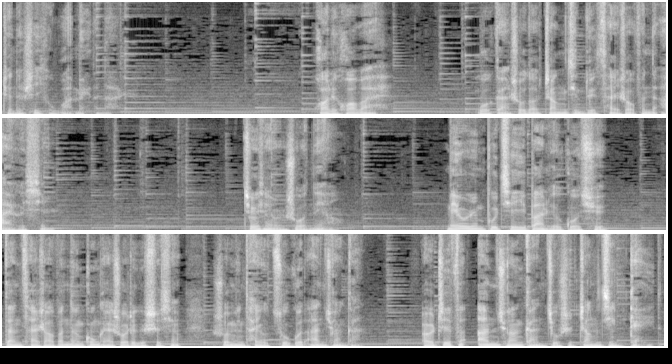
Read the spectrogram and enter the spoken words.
真的是一个完美的男人。话里话外，我感受到张晋对蔡少芬的爱和信任，就像有人说的那样，没有人不介意伴侣的过去，但蔡少芬能公开说这个事情，说明她有足够的安全感，而这份安全感就是张晋给的。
